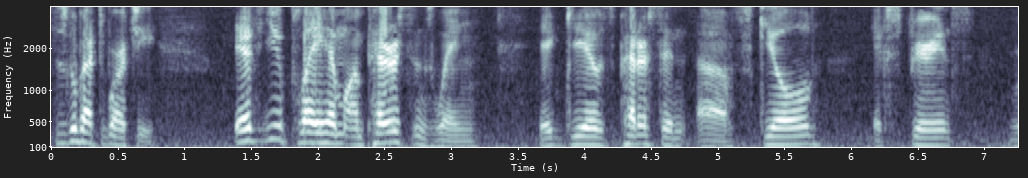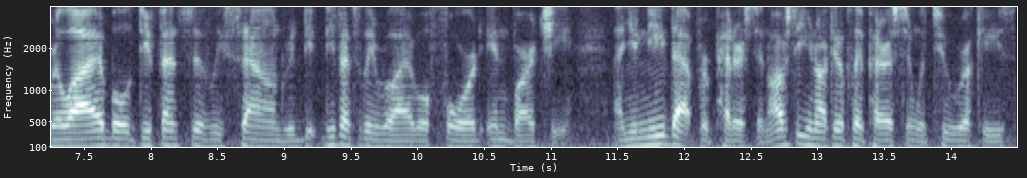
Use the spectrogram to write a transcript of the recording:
So let's go back to Baertschi. If you play him on Pettersson's wing, it gives Pettersson a skilled, experienced, reliable, defensively sound, defensively reliable forward in Baertschi, and you need that for Pettersson. Obviously, you're not going to play Pettersson with two rookies,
